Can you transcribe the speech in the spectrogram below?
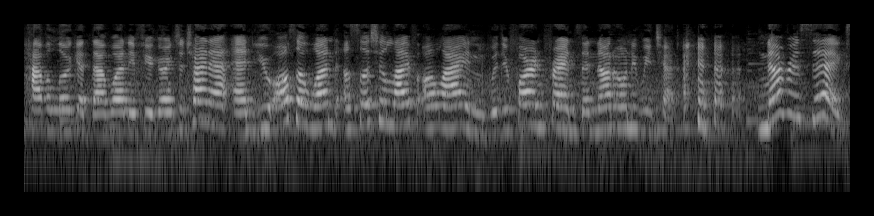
have a look at that one if you're going to China and you also want a social life online with your foreign friends and not only WeChat. Number six,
